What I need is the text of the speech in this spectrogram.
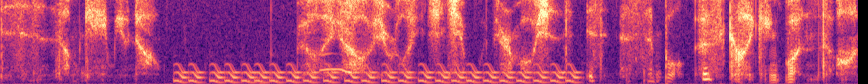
This isn't some game, you know. Building a relationship with your emotions isn't as simple as clicking buttons on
